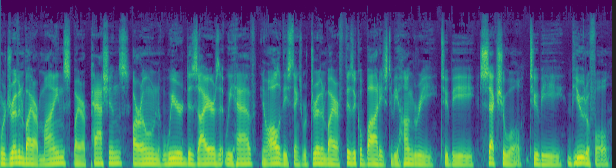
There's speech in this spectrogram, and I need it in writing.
We're driven by our minds, by our passions, our own weird desires that we have. You know, all of these things. We're driven by our physical bodies to be hungry, to be sexual, to be beautiful,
